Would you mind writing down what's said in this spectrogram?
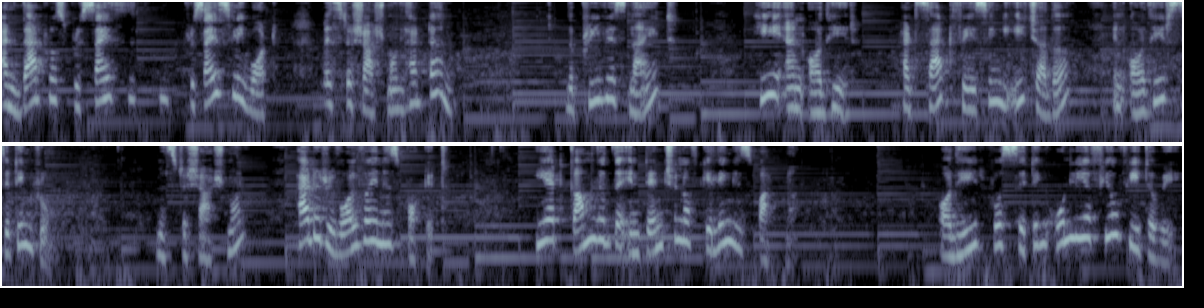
And that was precisely, precisely what Mr. Shasmal had done. The previous night, he and Adhir had sat facing each other in Adhir's sitting room. Mr. Shasmal had a revolver in his pocket. He had come with the intention of killing his partner. Adhir was sitting only a few feet away.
